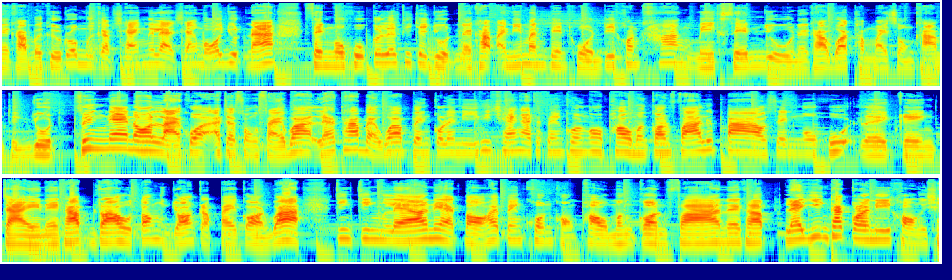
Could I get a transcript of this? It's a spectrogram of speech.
นะครับก็คือร่วมมือกับแชงนี่แหละแชงบอกว่าหยุดนะเซนโงคูก็เลือกที่จะหยุดนะครับอันนี้มันเป็นผลที่ค่อนข้าง make sense อยู่นะครับว่าทำไมสงครามถึงหยุด ซึ่งแน่นอนหลายคนอาจจะสงสัยว่า แล้วถ้าแบบว่าเป็นกรณีที่แชงอาจจะเป็นคนของเผ่ามังกรฟ้าหรือเปล่าเซนโงคุเลยเกรงใจนะครับเราต้องย้อนกลับไปก่อนว่า จริง ๆ แล้วเนี่ยต่อให้เป็นคนของเผ่ามังกรฟ้านะครับและยิ่งถ้ากรณีของแช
